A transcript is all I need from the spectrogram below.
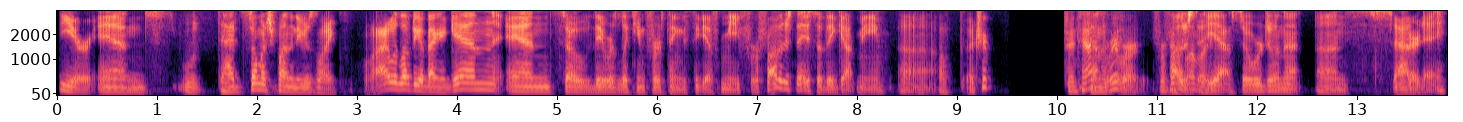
year, and had so much fun that he was like, well, "I would love to go back again." And so they were looking for things to get for me for Father's Day, so they got me uh, a, a trip Fantastic. down the river for Father's Day. Yeah, so we're doing that on Saturday.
